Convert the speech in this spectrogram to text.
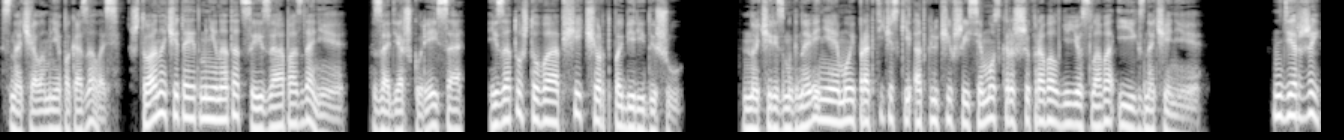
Сначала мне показалось, что она читает мне нотации за опоздание, задержку рейса и за то, что вообще, черт побери, дышу. Но через мгновение мой практически отключившийся мозг расшифровал ее слова и их значение. «Держи»,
